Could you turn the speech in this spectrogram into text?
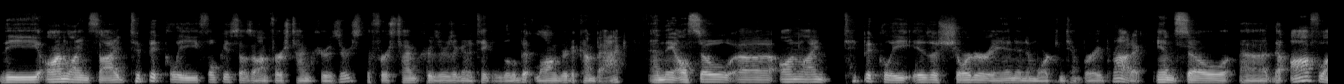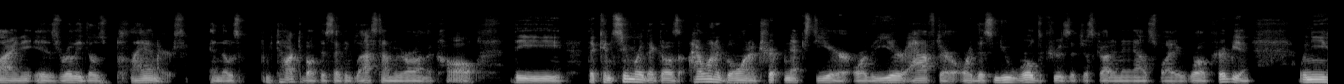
The online side typically focuses on first time cruisers. The first time cruisers are going to take a little bit longer to come back. And they also, uh, online typically is a shorter in and a more contemporary product. And so uh, the offline is really those planners and those we talked about this i think last time we were on the call the the consumer that goes i want to go on a trip next year or the year after or this new world cruise that just got announced by royal caribbean when you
